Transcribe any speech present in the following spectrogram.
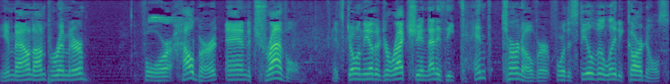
Inbound on perimeter for Halbert and travel. It's going the other direction. That is the 10th turnover for the Steelville Lady Cardinals.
